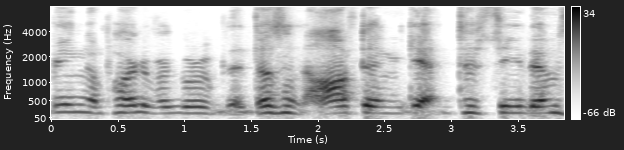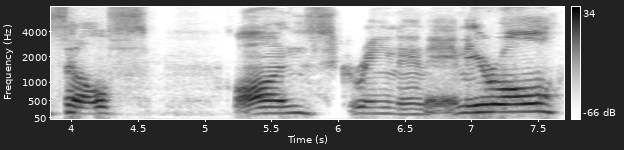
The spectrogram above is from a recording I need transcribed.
being a part of a group that doesn't often get to see themselves on screen in any role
